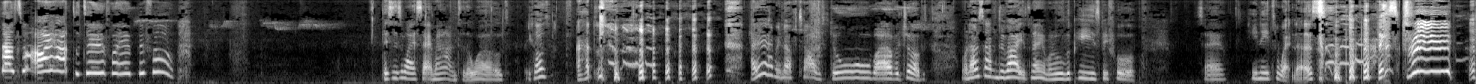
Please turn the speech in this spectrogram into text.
That's what I had to do for him before. This is why I set him out into the world. Because I had I didn't have enough time to do all my other jobs when I was having to write his name on all the peas before. So he needs a wet nurse. it's true.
